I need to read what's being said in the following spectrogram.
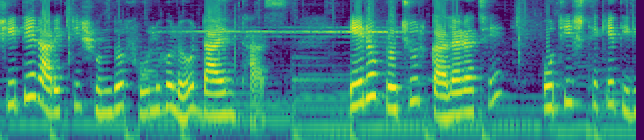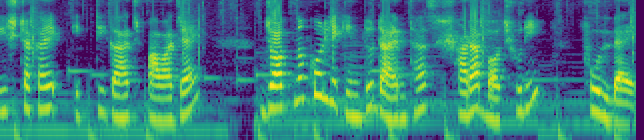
শীতের আরেকটি সুন্দর ফুল হলো ডায়ান্থাস এরও প্রচুর কালার আছে। পঁচিশ থেকে তিরিশ টাকায় একটি গাছ পাওয়া যায়। যত্ন করলে কিন্তু ডায়ান্থাস সারা বছরই ফুল দেয়,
